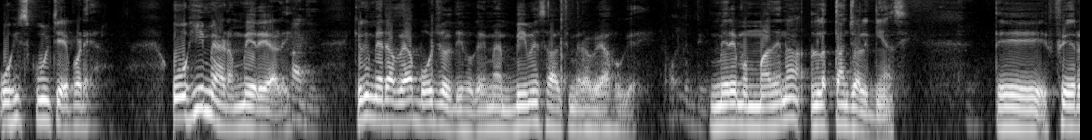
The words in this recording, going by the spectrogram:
ਉਹੀ ਸਕੂਲ 'ਚ ਇਹ ਪੜਿਆ ਉਹੀ ਮੈਡਮ ਮੇਰੇ ਵਾਲੇ। ਹਾਂਜੀ। ਕਿਉਂਕਿ ਮੇਰਾ ਵਿਆਹ ਬਹੁਤ ਜਲਦੀ ਹੋ ਗਿਆ। ਮੈਂ 20ਵੇਂ ਸਾਲ 'ਚ ਮੇਰਾ ਵਿਆਹ ਹੋ ਗਿਆ ਮੇਰੇ ਮੰਮਾ ਦੇ ਨਾ ਲੱਤਾਂ ਜਲ ਗਈਆਂ ਸੀ। ਤੇ ਫਿਰ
